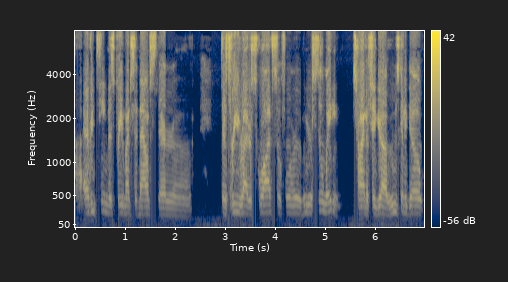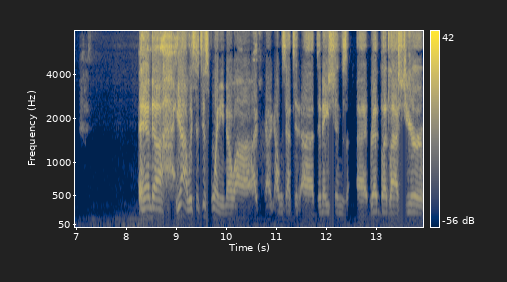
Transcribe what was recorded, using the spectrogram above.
uh, every team has pretty much announced their uh, their three rider squad so far. We are still waiting, trying to figure out who's going to go. And uh, yeah, which is disappointing. You know, uh, I, I, was at the, uh, the Nations at Redbud last year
